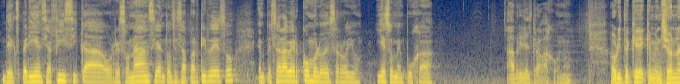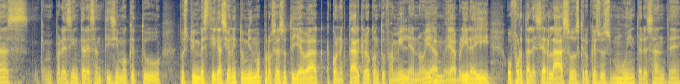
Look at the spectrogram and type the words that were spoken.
de experiencia física o resonancia. Entonces, a partir de eso, empezar a ver cómo lo desarrollo. Y eso me empuja abrir el trabajo, ¿no? Ahorita que, mencionas, que me parece interesantísimo que tu, pues tu investigación y tu mismo proceso te lleva a conectar, creo, con tu familia, ¿no? Y, a, abrir ahí o fortalecer lazos, creo que eso es muy interesante.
